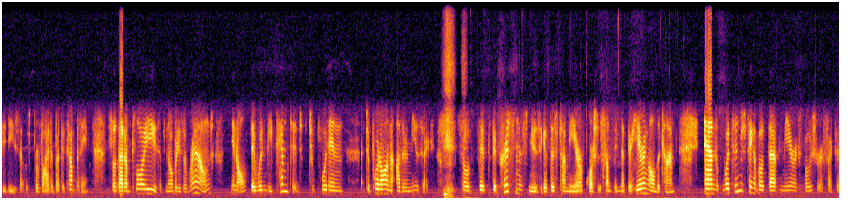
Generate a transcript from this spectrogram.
CDs that was provided by the company. So that employees, if nobody's around, you know, they wouldn't be tempted to put in to put on other music. so the the Christmas music at this time of year, of course, is something that they're hearing all the time. And what's interesting about that mere exposure effect I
